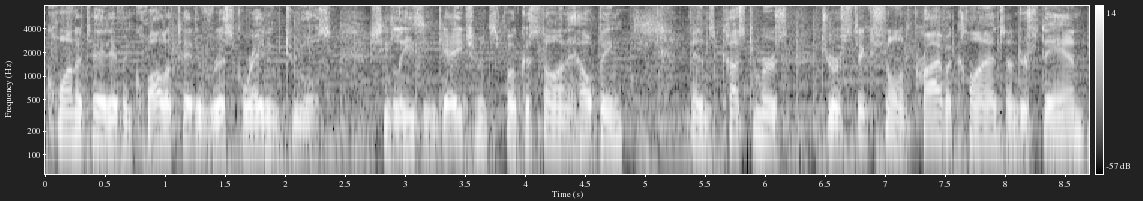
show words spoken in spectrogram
quantitative and qualitative risk rating tools. She leads engagements focused on helping Fin's customers, jurisdictional and private clients understand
